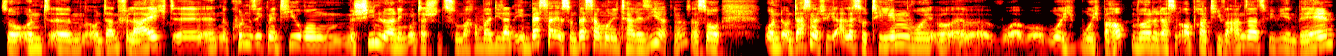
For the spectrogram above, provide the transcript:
So und ähm, und dann vielleicht äh, eine Kundensegmentierung Machine Learning unterstützt zu machen, weil die dann eben besser ist und besser monetarisiert. Ne? Das so und und das sind natürlich alles so Themen, wo, äh, wo, wo, ich wo ich behaupten würde, dass ein operativer Ansatz, wie wir ihn wählen,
